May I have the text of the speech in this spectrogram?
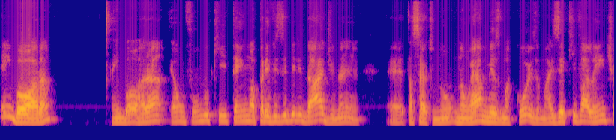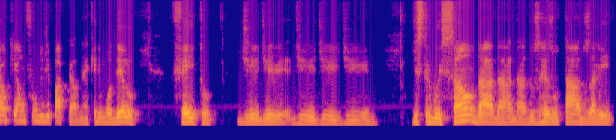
Embora, embora é um fundo que tem uma previsibilidade, né? é, tá certo, não, não é a mesma coisa, mas equivalente ao que é um fundo de papel, né? Aquele modelo feito de, de, de, de, de distribuição da, da, da, dos resultados ali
